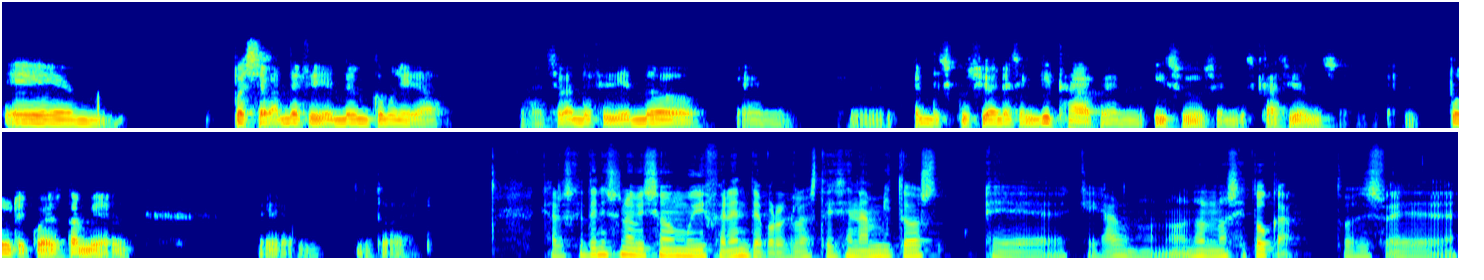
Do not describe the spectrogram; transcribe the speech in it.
eh, pues se van decidiendo en comunidad se van decidiendo en, discusiones en GitHub, en issues, en discussions, en pull requests también, eh, y todo esto. Claro, es que tenéis una visión muy diferente porque lo estáis en ámbitos eh, que, claro, no, no, no, se tocan. Entonces, eh,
